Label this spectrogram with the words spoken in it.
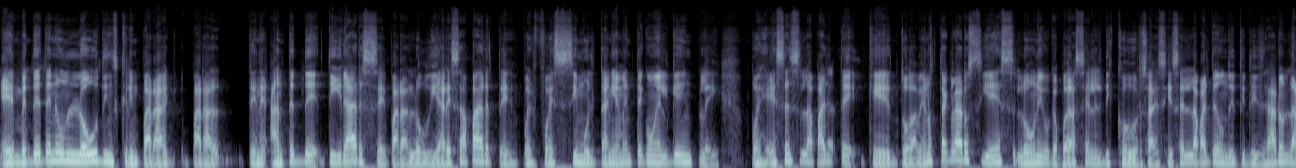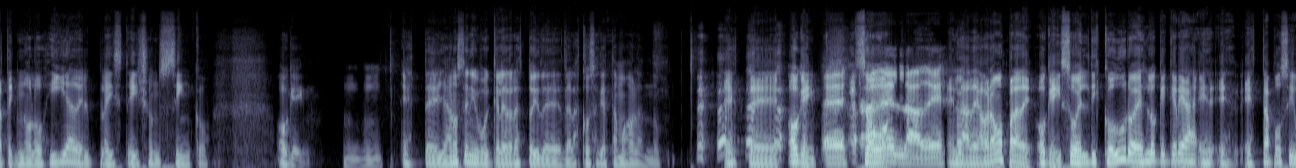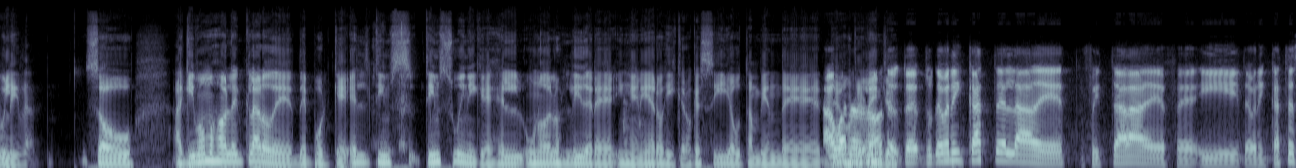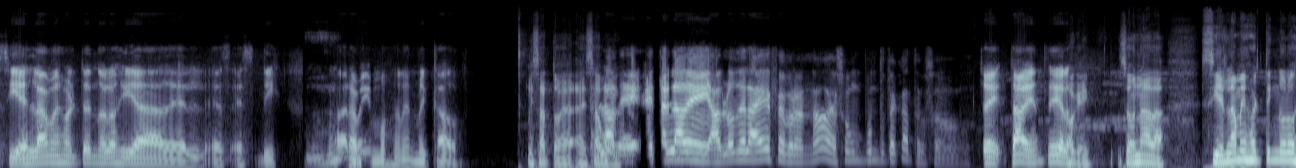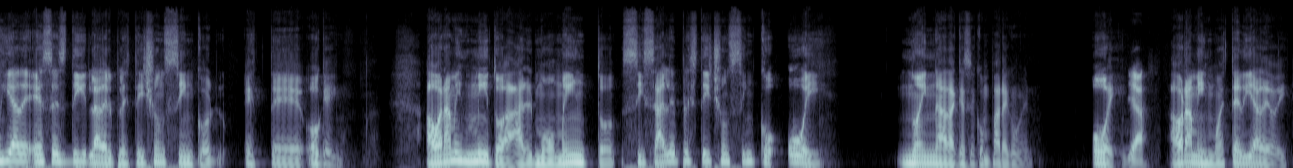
en vez de tener un loading screen para, para tener, antes de tirarse, para loadear esa parte, pues fue simultáneamente con el gameplay. Pues esa es la parte que todavía no está claro si es lo único que puede hacer el disco duro, ¿sabes? Si esa es la parte donde utilizaron la tecnología del PlayStation 5. Ok. Este, ya no sé ni por qué letra estoy de, las cosas que estamos hablando. Este, ok. en la D. En la D. Ahora vamos para D. Ok, so el disco duro es lo que crea esta posibilidad. So, aquí vamos a hablar claro de, de por qué el Tim, Tim Sweeney, que es el, uno de los líderes ingenieros y creo que CEO también de. Ah, bueno, no, tú, te brincaste la de. Fuiste a la F y te brincaste si es la mejor tecnología del SSD ahora mismo en el mercado. Exacto, a esa esta, esta es la de, hablo de la F, pero no, eso es un punto tecato. So. Sí, está bien, síguelo. Ok, so nada, si es la mejor tecnología de SSD, la del PlayStation 5, este, ok, Ahora mismito, al momento, si sale el PlayStation 5 hoy, no hay nada que se compare con él. Hoy. Ya. Ahora mismo, este día de hoy.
